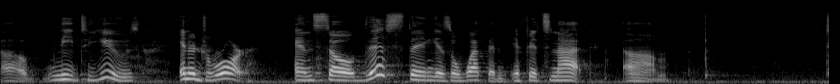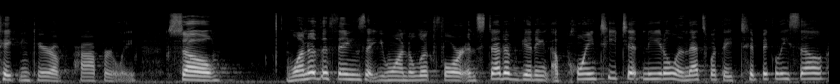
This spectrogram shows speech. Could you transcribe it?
uh, need to use in a drawer. And so this thing is a weapon if it's not um, taken care of properly. So one of the things that you want to look for, instead of getting a pointy tip needle, and that's what they typically sell,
